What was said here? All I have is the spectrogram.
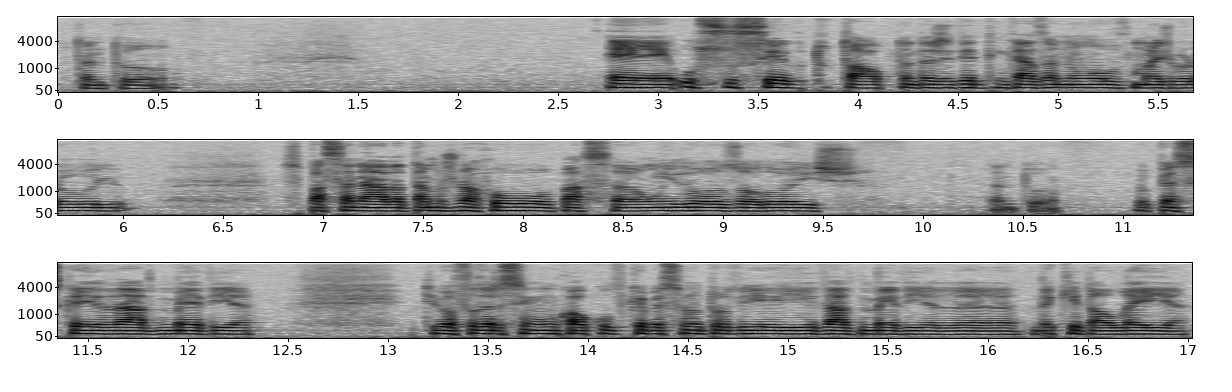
portanto é o sossego total. Portanto, a gente entra em casa, não ouve mais barulho. Se passa nada, estamos na rua, passa um idoso ou dois. Portanto, eu penso que a idade média. Estive a fazer assim um cálculo de cabeça no outro dia e a idade média de, daqui da aldeia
